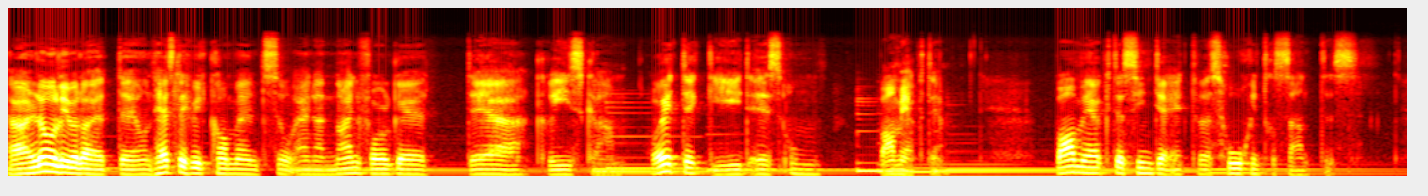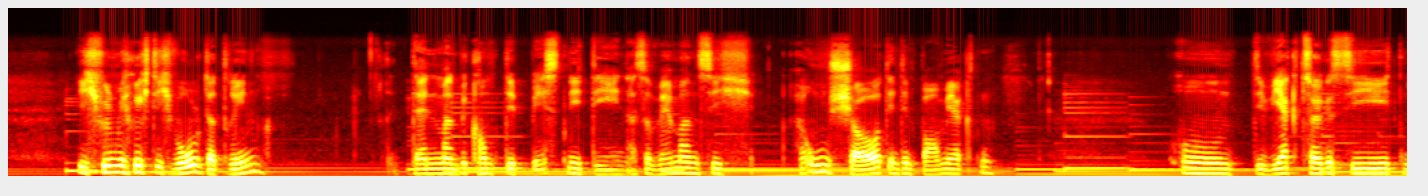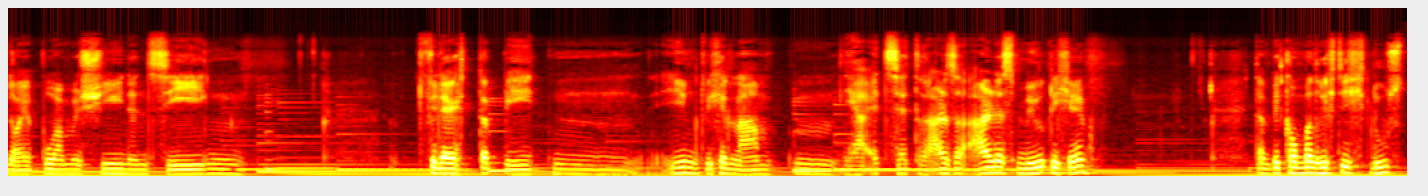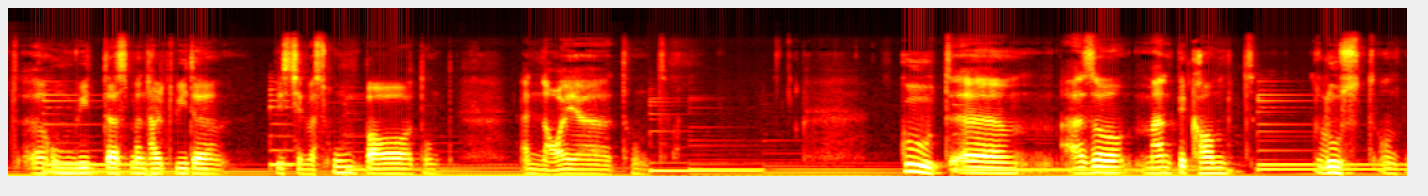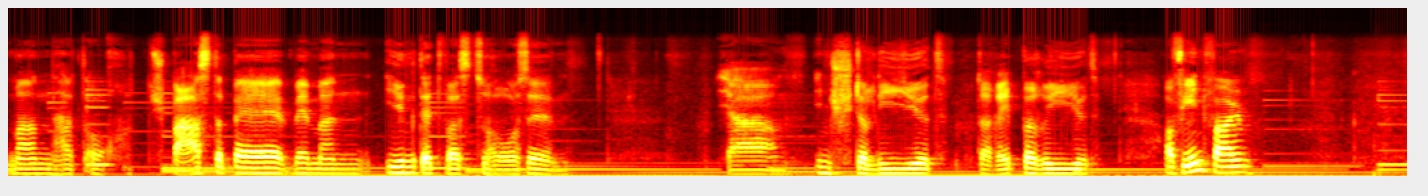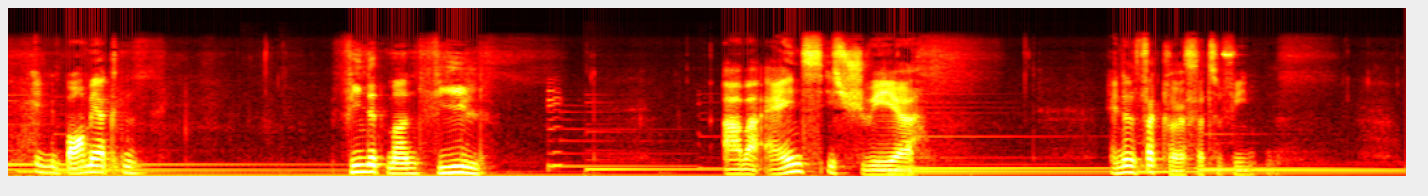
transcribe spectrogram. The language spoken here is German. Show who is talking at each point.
Speaker 1: Hallo liebe Leute und herzlich willkommen zu einer neuen Folge der Grieskram. Heute geht es um Baumärkte. Baumärkte sind ja etwas hochinteressantes. Ich fühle mich richtig wohl da drin, denn man bekommt die besten Ideen. Also wenn man sich umschaut in den Baumärkten, und die Werkzeuge sieht, neue Bohrmaschinen, Sägen, vielleicht Tapeten, irgendwelche Lampen, ja etc. Also alles Mögliche. Dann bekommt man richtig Lust, äh, um wie, dass man halt wieder ein bisschen was umbaut und erneuert und gut. Ähm, also man bekommt Lust und man hat auch Spaß dabei, wenn man irgendetwas zu Hause ja, installiert oder repariert. Auf jeden Fall in den Baumärkten findet man viel. Aber eins ist schwer, einen Verkäufer zu finden.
